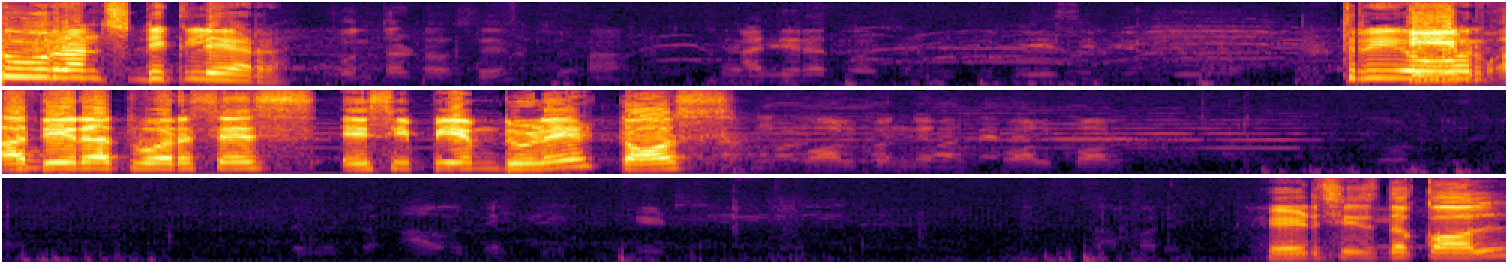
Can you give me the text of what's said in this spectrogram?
Two runs declare three over Adhirath versus ACPM Dhule toss heads is the call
